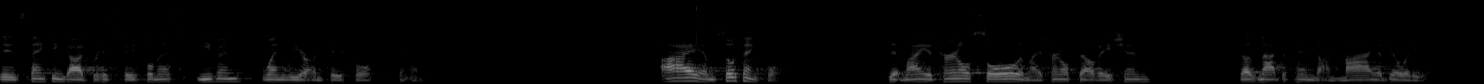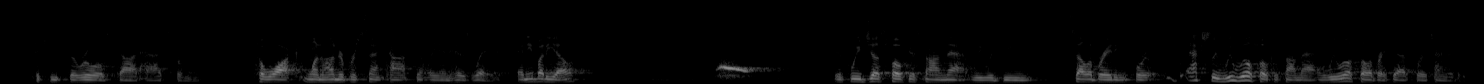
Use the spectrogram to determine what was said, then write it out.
is thanking God for his faithfulness even when we are unfaithful to him. I am so thankful that my eternal soul and my eternal salvation does not depend on my ability to keep the rules God has for me to walk 100% constantly in his ways. Anybody else? If we just focused on that, we would be celebrating for, actually, we will focus on that and we will celebrate that for eternity.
